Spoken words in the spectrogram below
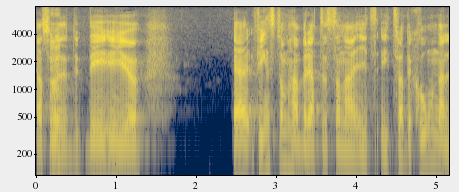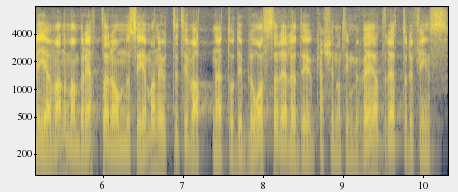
Alltså mm. det är ju, är, finns de här berättelserna i, i traditionen levande? Man berättar om det så är man ute till vattnet och det blåser eller det är kanske är någonting med vädret och det finns,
